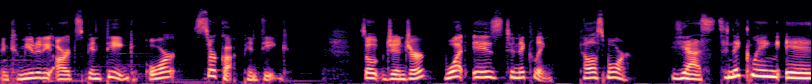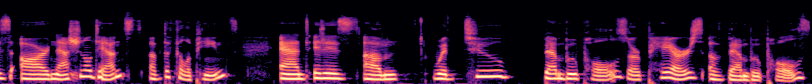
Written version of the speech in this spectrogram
and Community Arts Pintig, or CIRCA Pintig. So, Ginger, what is Tinikling? Tell us more. Yes, Tinikling is our national dance of the Philippines, and it is um, with two bamboo poles or pairs of bamboo poles,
